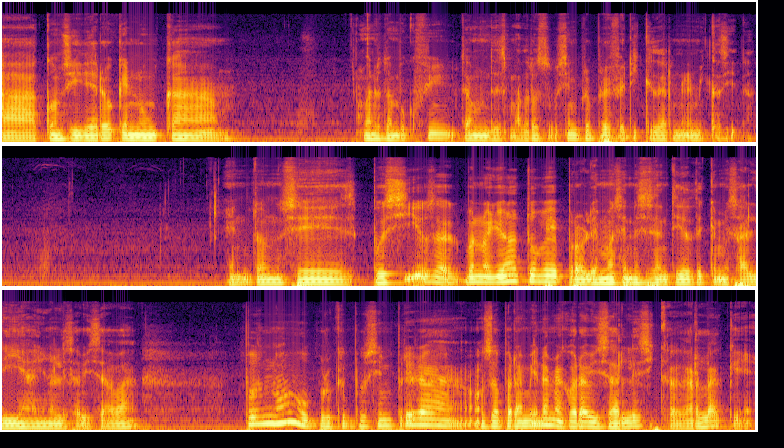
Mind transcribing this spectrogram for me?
uh, considero que nunca, bueno, tampoco fui tan desmadroso, siempre preferí quedarme en mi casita. Entonces, pues sí, o sea, bueno, yo no tuve problemas en ese sentido de que me salía y no les avisaba. Pues no, porque pues siempre era, o sea, para mí era mejor avisarles y cagarla que...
